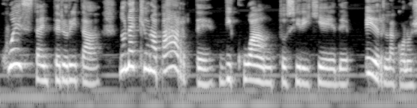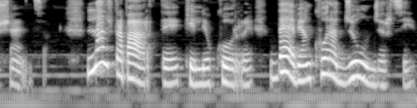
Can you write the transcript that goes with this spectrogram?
Questa interiorità non è che una parte di quanto si richiede per la conoscenza. L'altra parte che le occorre deve ancora aggiungersi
